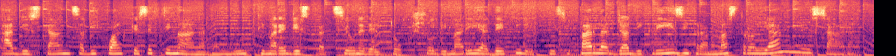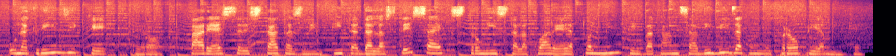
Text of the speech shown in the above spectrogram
A distanza di qualche settimana dall'ultima registrazione del talk show di Maria De Filippi si parla già di crisi tra Mastroianni e Sara, una crisi che, però, pare essere stata smentita dalla stessa ex tronista la quale è attualmente in vacanza ad Ibiza con le proprie amiche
